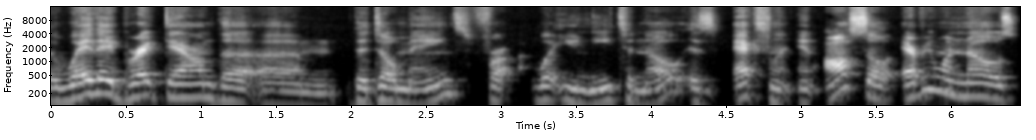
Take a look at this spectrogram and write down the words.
the way they break down the um, the domains for what you need to know is excellent, and also everyone knows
